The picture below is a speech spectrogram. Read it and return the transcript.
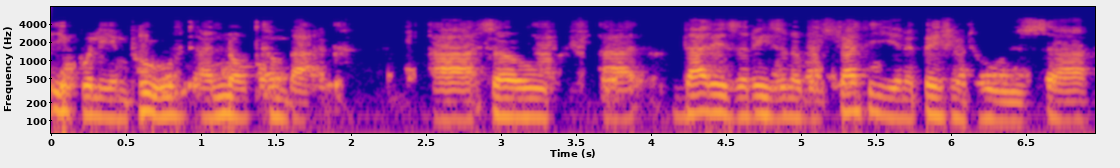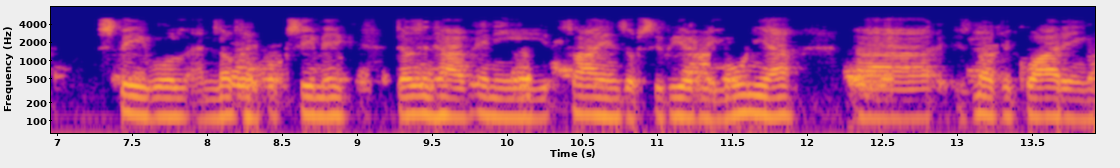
equally improved and not come back. Uh, so uh, that is a reasonable strategy in a patient who's uh, stable and not hypoxemic, doesn't have any signs of severe pneumonia, is not requiring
